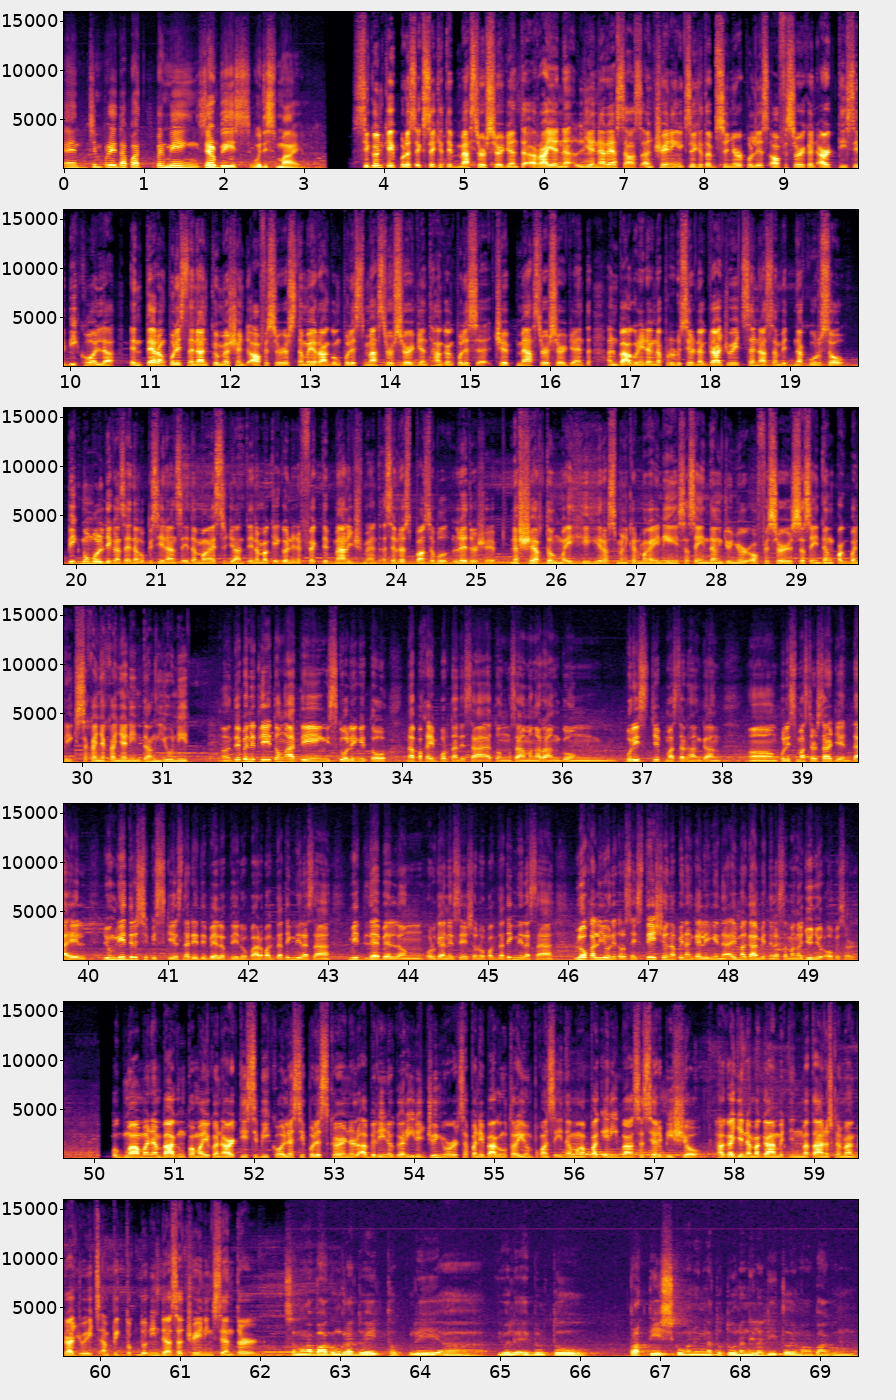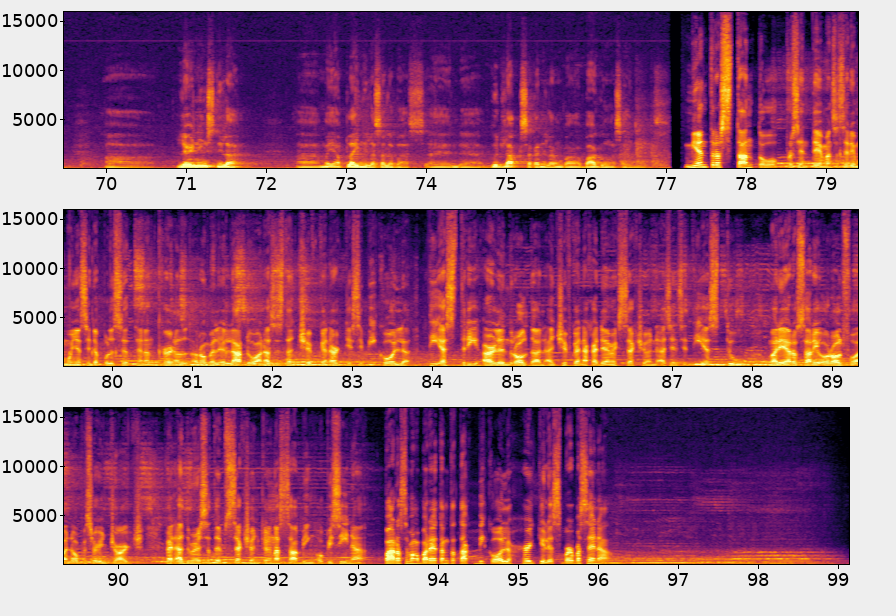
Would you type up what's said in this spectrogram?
and siyempre dapat perming service with a smile. Sigon kay Police Executive Master Sergeant Ryan Lianaresas, ang Training Executive Senior Police Officer kan RT si Bicol. Enterang police na non-commissioned officers na may ranggong Police Master Sergeant hanggang Police Chief Master Sergeant ang bago nilang naproducer na graduate sa nasambit na kurso. Pigmumuldi kan sa indang opisina sa indang mga estudyante na magkaigon in effective management as in responsible leadership na syertong maihihiras man kan mga ini sa sa indang junior officers sa sa indang pagbalik sa kanya-kanya nindang unit. Uh, definitely itong ating schooling ito napaka-importante sa atong sa mga ranggong police chief master hanggang um, police master sergeant dahil yung leadership skills na di-develop dito para pagdating nila sa mid-level ng organization o pagdating nila sa local unit or sa station na pinanggalingin na ay magamit nila sa mga junior officer. Ugmaman ang bagong pamayukan RTC Bicol na si Police Colonel Abelino Garrido Jr. sa panibagong trayumpukan sa idang mga pag-iriba sa serbisyo. Hagad yan na magamit din matanos kan mga graduates ang pigtukdo ninda sa training center. sa mga bagong graduate, hopefully uh, you will able to practice kung ano yung natutunan nila dito, yung mga bagong uh, learnings nila, uh, may apply nila sa labas. And uh, good luck sa kanilang mga bagong assignments. Mientras tanto, presenteman sa seremonya si Police Lieutenant Colonel Romel Elardo ang Assistant Chief kan RTC Bicol, TS3 Arlen Roldan ang Chief kan Academic Section as in si TS2 Maria Rosario Orolfo ang Officer in Charge kan Administrative Section kang nasabing opisina. Para sa mga baretang tatak Bicol, Hercules Barbacena.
